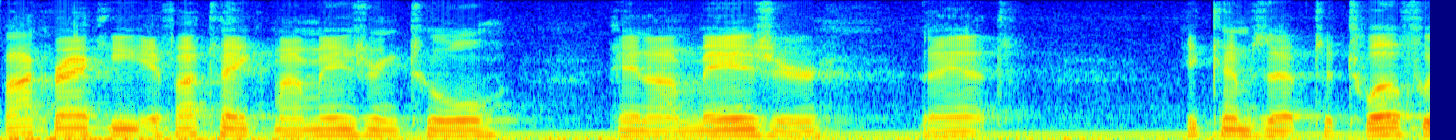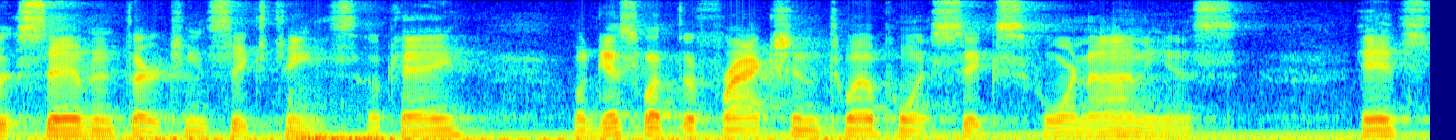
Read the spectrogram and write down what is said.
by cracky, if I take my measuring tool and I measure that, it comes up to 12 foot 7 and 13 sixteenths, okay? Well, guess what the fraction 12.649 is? It's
